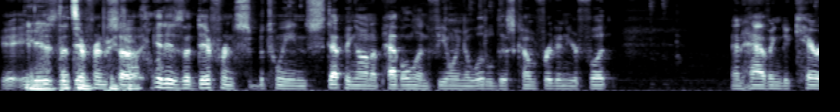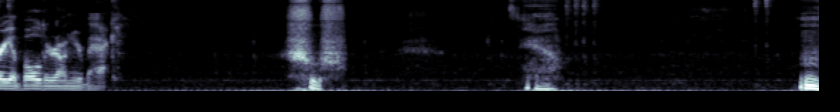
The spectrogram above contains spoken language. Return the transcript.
It, it yeah, is the difference. Uh, it is the difference between stepping on a pebble and feeling a little discomfort in your foot, and having to carry a boulder on your back. Whew. Yeah. Hmm.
